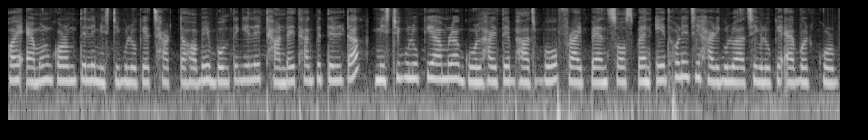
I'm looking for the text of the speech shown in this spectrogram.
হয় এমন গরম তেলে মিষ্টিগুলোকে ছাড়তে হবে। বলতে গেলে ঠান্ডাই থাকবে তেলটা। মিষ্টিগুলোকে আমরা গোল হাঁড়িতে ভাজবো, ফ্রাই প্যান, সসপ্যান এই ধরনের যে হাঁড়িগুলো আছে এগুলোকে অ্যাভয়েড করব।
